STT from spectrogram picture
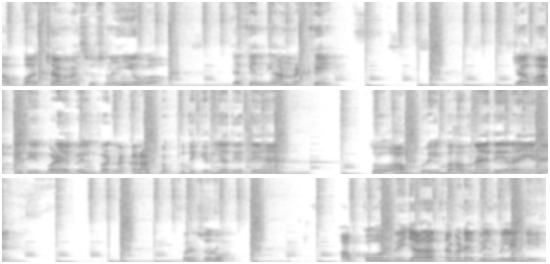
आपको अच्छा महसूस नहीं होगा। लेकिन ध्यान रखें, जब आप किसी बड़े बिल पर नकारात्मक प्रतिक्रिया देते हैं तो आप बुरी भावनाएँ दे रहे हैं। फलस्वरूप, आपको और भी ज़्यादा तगड़े बिल मिलेंगे।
